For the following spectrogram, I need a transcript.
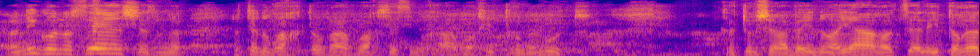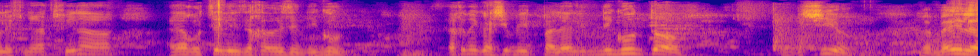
הניגון עושה שזה נותן רוח טובה, רוח של שמחה, רוח של התרוממות. כתוב שרבנו היה רוצה להתעורר לפני התפילה, היה רוצה להיזכר איזה ניגון. איך ניגשים להתפלל? עם ניגון טוב, בשיר. ומילא,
